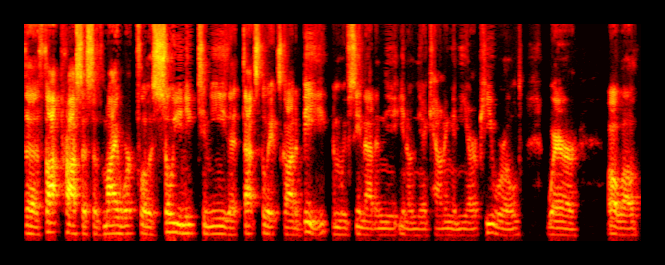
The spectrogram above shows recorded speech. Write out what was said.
the thought process of my workflow is so unique to me that that's the way it's got to be, and we've seen that in the you know in the accounting and ERP world where oh well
